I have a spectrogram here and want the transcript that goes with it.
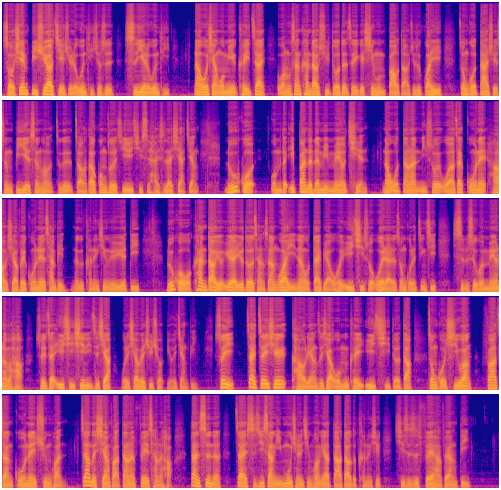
首先必须要解决的问题就是失业的问题。那我想，我们也可以在网络上看到许多的这个新闻报道，就是关于中国大学生毕业生哈，这个找到工作的几率其实还是在下降。如果我们的一般的人民没有钱，那我当然你说我要在国内好好消费国内的产品，那个可能性越越低。如果我看到有越来越多的厂商外移，那我代表我会预期说，未来的中国的经济是不是会没有那么好？所以在预期心理之下，我的消费需求也会降低。所以在这一些考量之下，我们可以预期得到，中国希望发展国内循环这样的想法当然非常的好。但是呢，在实际上以目前的情况要达到的可能性，其实是非常非常低。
